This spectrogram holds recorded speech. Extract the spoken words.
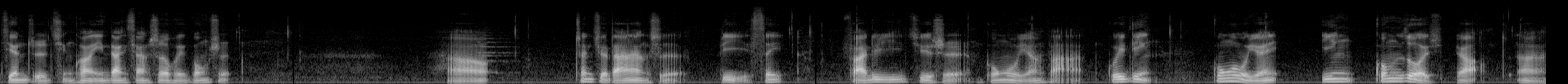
兼职情况应当向社会公示。好，正确答案是 B、C。法律依据是《公务员法》规定，公务员因工作需要，嗯，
